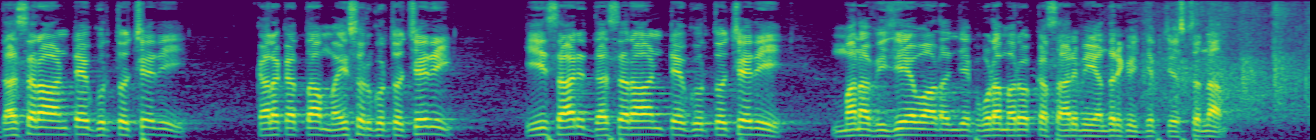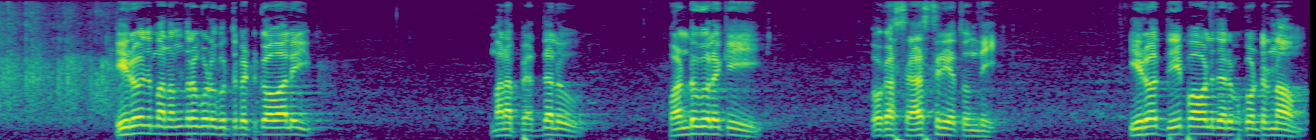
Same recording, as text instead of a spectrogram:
దసరా అంటే గుర్తొచ్చేది కలకత్తా మైసూరు గుర్తొచ్చేది ఈసారి దసరా అంటే గుర్తొచ్చేది మన విజయవాడ అని చెప్పి కూడా మరొక్కసారి మీ అందరికీ విజ్ఞప్తి చేస్తున్నాం. ఈరోజు మనందరం కూడా గుర్తుపెట్టుకోవాలి మన పెద్దలు పండుగలకి ఒక శాస్త్రీయత ఉంది. ఈరోజు దీపావళి జరుపుకుంటున్నాం.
